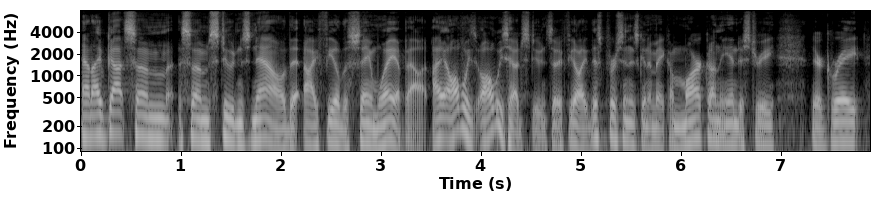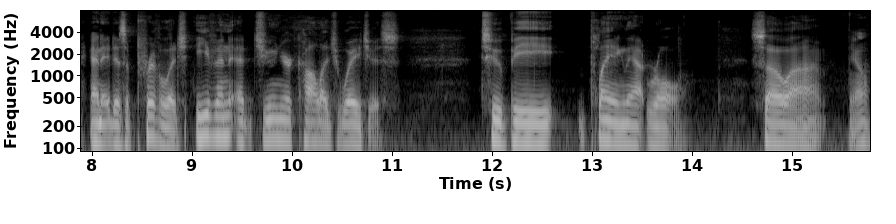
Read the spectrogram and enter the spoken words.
and I've got some some students now that I feel the same way about. I always always had students that I feel like this person is going to make a mark on the industry. They're great, and it is a privilege, even at junior college wages, to be playing that role. So. Uh, Yeah.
